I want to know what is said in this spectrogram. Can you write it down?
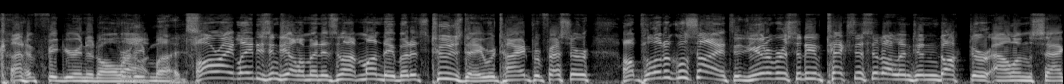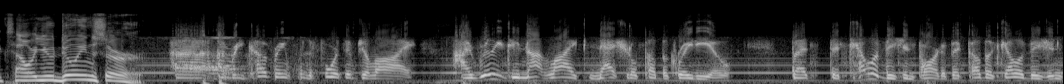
kind of figuring it all Pretty out. Pretty much. All right, ladies and gentlemen, it's not Monday, but it's Tuesday. Retired professor of political science at the University of Texas at Arlington, Dr. Allan Saxe. How are you doing, sir? Uh, I'm recovering from the 4th of July. I really do not like national public radio, but the television part of it, public television,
